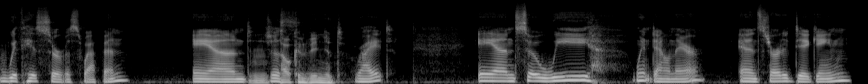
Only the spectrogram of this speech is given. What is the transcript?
with his service weapon. And mm, just How convenient. right? And so we went down there and started digging.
